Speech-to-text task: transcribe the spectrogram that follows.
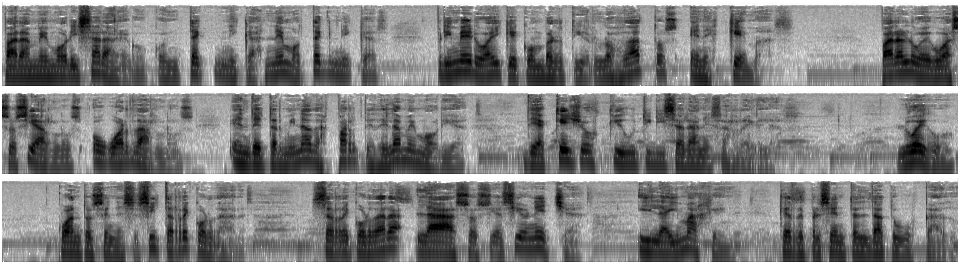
para memorizar algo con técnicas mnemotécnicas, primero hay que convertir los datos en esquemas, para luego asociarlos o guardarlos en determinadas partes de la memoria de aquellos que utilizarán esas reglas. Luego, cuando se necesita recordar, se recordará la asociación hecha y la imagen que representa el dato buscado.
